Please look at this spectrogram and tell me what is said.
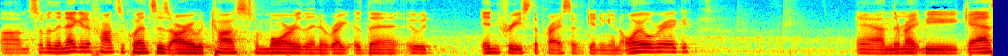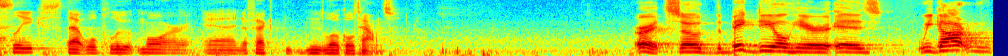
Um, some of the negative consequences are it would cost more than a reg- than it would increase the price of getting an oil rig, and there might be gas leaks that will pollute more and affect local towns. All right, so the big deal here is we got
